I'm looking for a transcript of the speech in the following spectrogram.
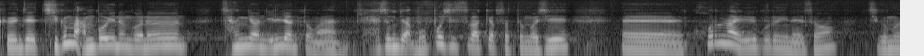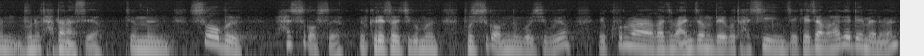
그 이제 지금 안 보이는 거는 작년 1년 동안 계속 이제 못 보실 수밖에 없었던 것이 에, 코로나 19로 인해서 지금은 문을 닫아놨어요. 지금은 수업을 할 수가 없어요. 그래서 지금은 볼 수가 없는 것이고요. 이 코로나가 좀 안정되고 다시 이제 개장을 하게 되면은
